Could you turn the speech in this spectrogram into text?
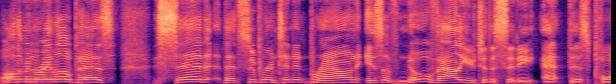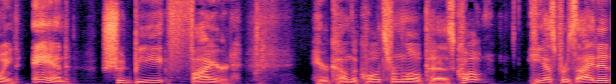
Alderman Ray Lopez said that Superintendent Brown is of no value to the city at this point and should be fired. Here come the quotes from Lopez. Quote, He has presided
